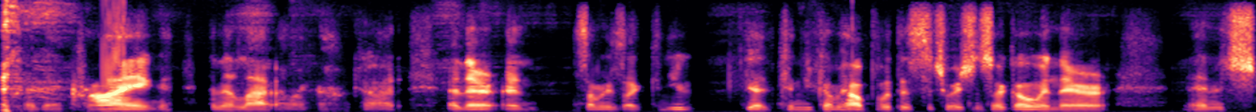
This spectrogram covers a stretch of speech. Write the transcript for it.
and then crying and then laughing. I'm like, oh God. And there, and somebody's like, can you get, can you come help with this situation? So I go in there and it's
